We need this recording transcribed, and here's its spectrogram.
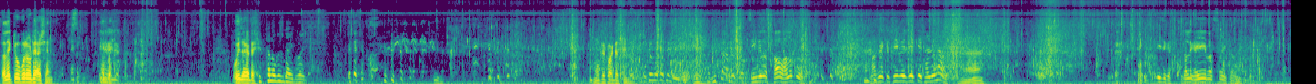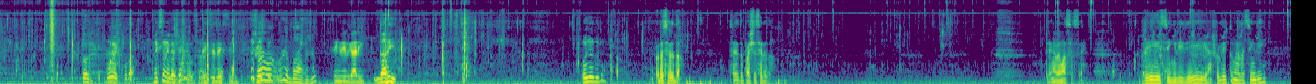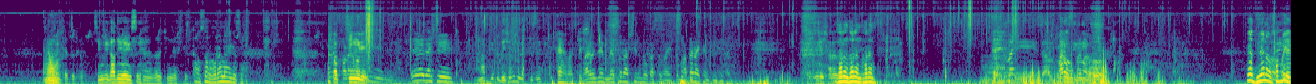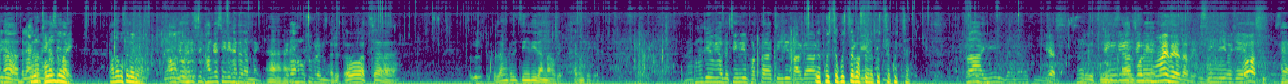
তাহলে একটু উপরে উঠে আসেন। ওই জায়গাটায়। শিক্ষানবিশ গাইড ভাই। মুখে কয়টা ছিল। চিংড়ি মাছ খাওয়া ভালো তো। মাঝে একটা চিপ কে খাইলো না? হ্যাঁ। এই জায়গা তাহলে খাইয়ে এই মাছটা খাইতে হবে। ওরে খোদা। দেখছেন এই বসে দেখছি দেখছি। সব ওরে বাপ চিংড়ির গাড়ি। গাড়ি। ওই যে দুটো। ওটা ছেড়ে দাও। ছেড়ে দাও পাশে ছেড়ে দাও। আছে। রে চিংড়ি রে আসলেই তো মেলা চিংড়ি। চিংড়ি গাদি হয়ে গেছে। হ্যাঁ ভালো আসছে। হরেন হয়ে গেছে। সব চিংড়ি। মাছ কি বেশি বেশি লাগতেছে। হ্যাঁ মাছ বেশি। ভাই ওই যে মেসর রাশির লোক আছে ভাই মাথায় রাখেন কিন্তু ভাই। ধরেন ধরেন ধরেন। মারো উপরে মারো এ ধুয়ে নাও এরকম খোলন দিয়ে নাও কাদা বস্তা মেরো না আমাকে ওখানে ভাঙ্গা চিংড়ি খেতে দেন নাই। হ্যাঁ হ্যাঁ এটা এখন উসুল করে নিব। ও আচ্ছা। খালি চিংড়ি রান্না হবে এখন থেকে। এখন যে ওই চিংড়ি ভর্তা চিংড়ির বার্গার এ কুচছে কুচছে বাস্তা কুচছে কুচছে ফ্রাই। চিংড়ি তারপরে- হয়ে যাবে। চিংড়ি ওই যে হয়ে।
